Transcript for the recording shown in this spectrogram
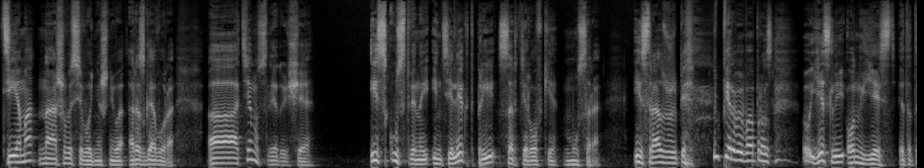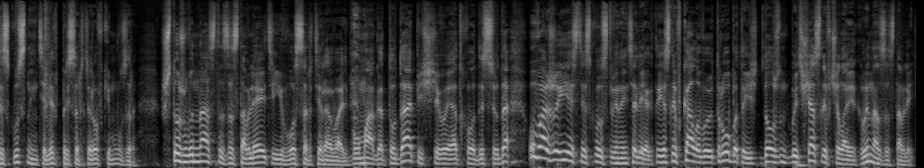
Тема нашего сегодняшнего разговора. Э, тема следующая. Искусственный интеллект при сортировке мусора. И сразу же первый вопрос – если он есть, этот искусственный интеллект при сортировке мусора, что же вы нас-то заставляете его сортировать? Бумага туда, пищевые отходы сюда. У вас же есть искусственный интеллект. И если вкалывают роботы, должен быть счастлив человек, вы нас заставляете.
